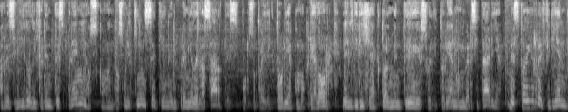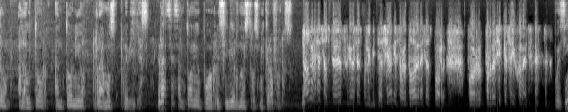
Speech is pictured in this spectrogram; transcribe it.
Ha recibido diferentes premios, como en 2015 tiene el Premio de las Artes por su trayectoria como creador. Él dirige actualmente su editorial universitaria. Me estoy refiriendo al autor Antonio Ramos Revillas. Gracias Antonio por recibir nuestros micrófonos. No, gracias a ustedes, gracias por la invitación y sobre todo gracias por, por, decir que soy joven. Pues sí,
